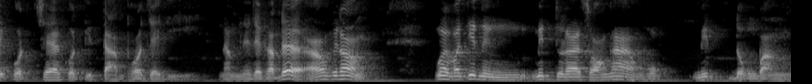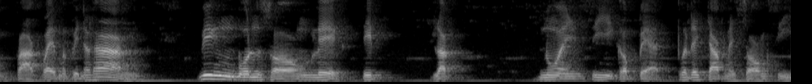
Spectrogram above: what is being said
ค์กดแชร์กดติดตามพอใจดีนำเนี่ยเด้ครับเด้อเอาพี่น้องเมื่อวันที่หนึ่งมิถุนาสองห้าหกมิตรดงบังฝากไว้มาเป็นแนวทาง วิ่งบนสองเลขติดหลักหน่วยสี่กับแปดเพื่อได้จับในสองสี่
